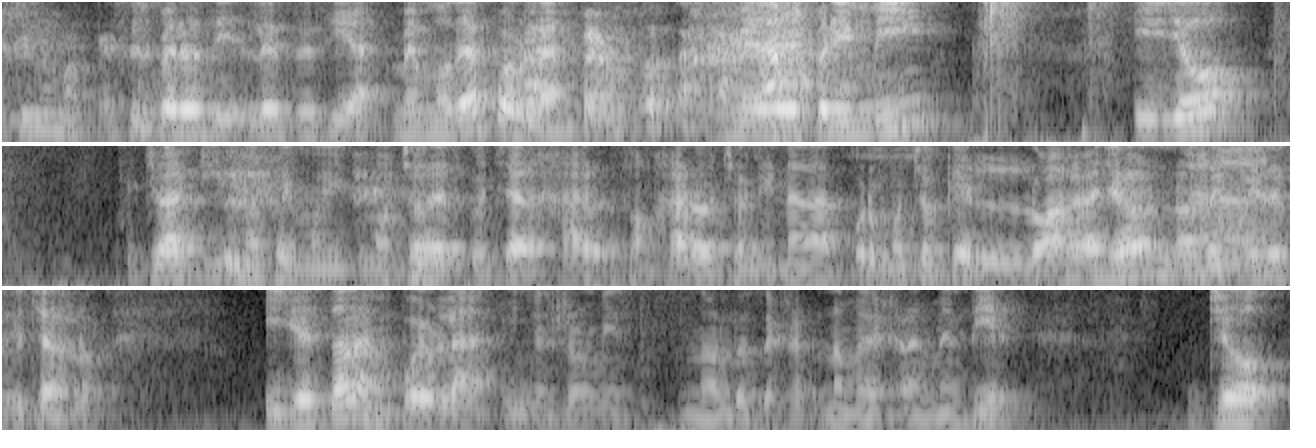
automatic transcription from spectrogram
aquí no me apesto. Sí, pero sí, les decía, me mudé a Puebla, me deprimí y yo, yo aquí no soy muy mucho de escuchar jar- son jarocho ni nada, por mucho que lo haga yo, no soy muy de escucharlo. Y yo estaba en Puebla y mis roomies no los dejar, no me dejarán mentir. Yo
